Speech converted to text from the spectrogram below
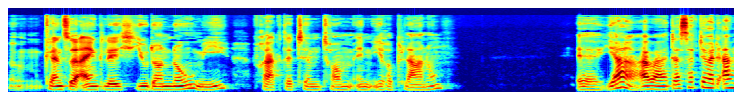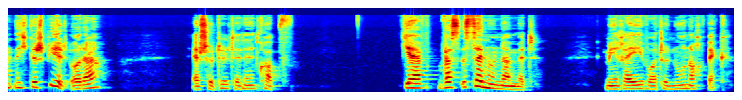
Ähm, kennst du eigentlich You Don't Know Me? fragte Tim Tom in ihre Planung. Äh, ja, aber das habt ihr heute Abend nicht gespielt, oder? Er schüttelte den Kopf. Ja, was ist denn nun damit? Mireille wollte nur noch weg.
